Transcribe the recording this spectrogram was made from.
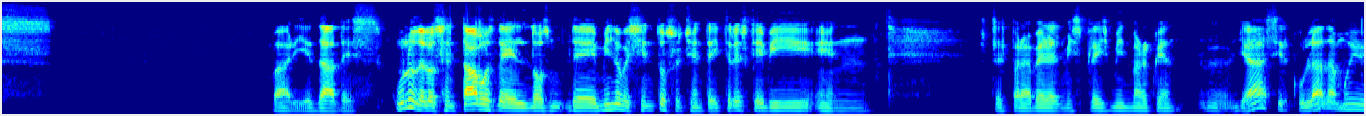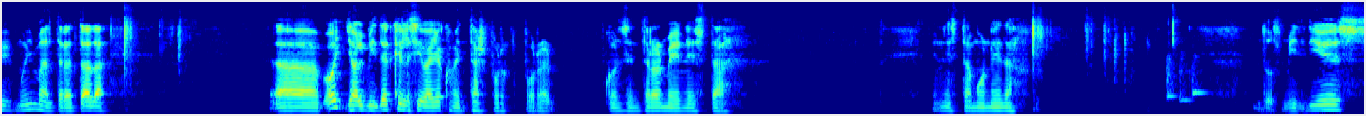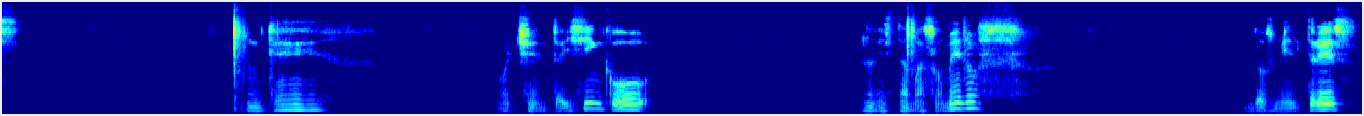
variedades. Uno de los centavos del de 1983 que vi en... Esto es para ver el misplaced mid eh, ya circulada, muy, muy maltratada. Uh, ya olvidé que les iba a comentar por, por concentrarme en esta en esta moneda 2010 ok 85 ahí está más o menos. 2003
